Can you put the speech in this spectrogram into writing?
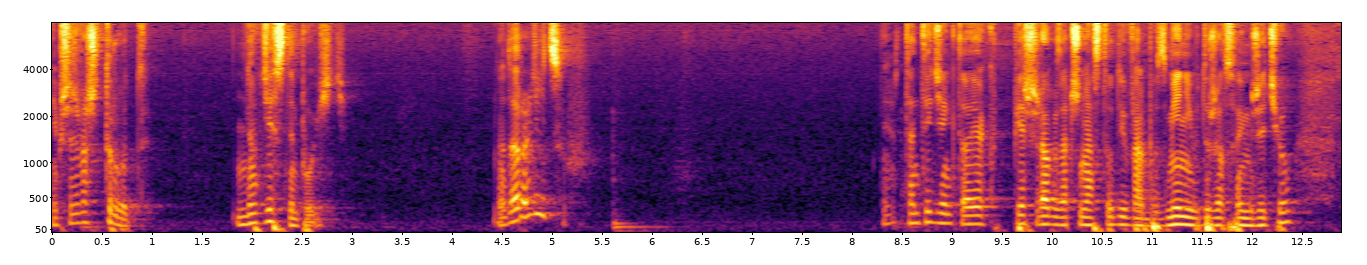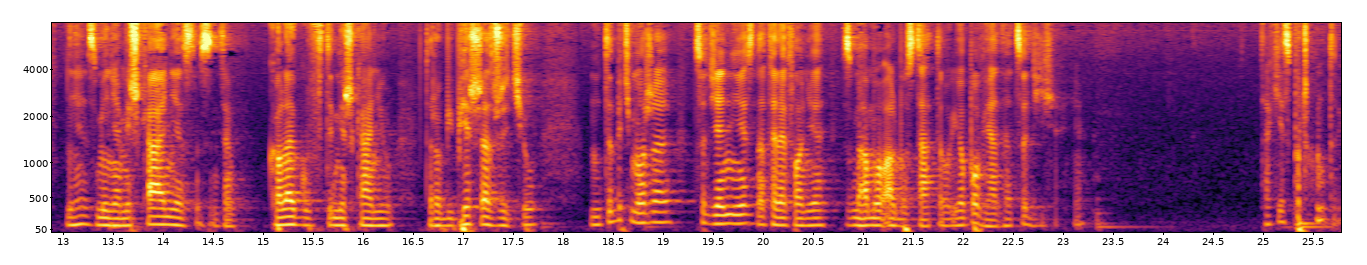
I przeżywasz trud. No gdzie z tym pójść? No do rodziców. Ten tydzień, kto jak pierwszy rok zaczyna studiów albo zmienił dużo w swoim życiu, nie? zmienia mieszkanie, kolegów w tym mieszkaniu, to robi pierwszy raz w życiu, no to być może codziennie jest na telefonie z mamą albo z tatą i opowiada, co dzisiaj. Nie? Tak jest początek.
